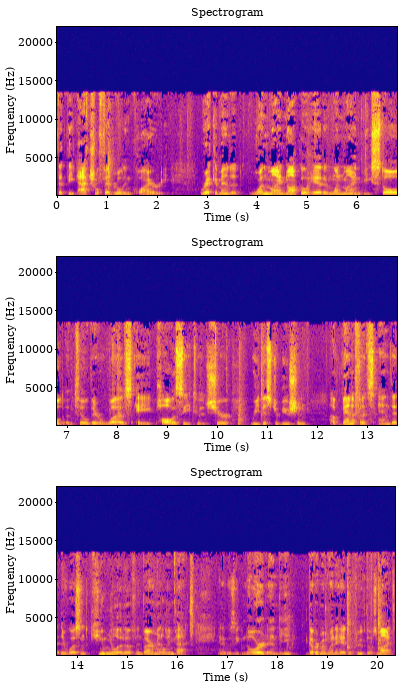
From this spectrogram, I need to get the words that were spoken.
that the actual federal inquiry recommended one mine not go ahead and one mine be stalled until there was a policy to ensure redistribution of benefits and that there wasn't cumulative environmental impacts and it was ignored, and the government went ahead and approved those mines.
